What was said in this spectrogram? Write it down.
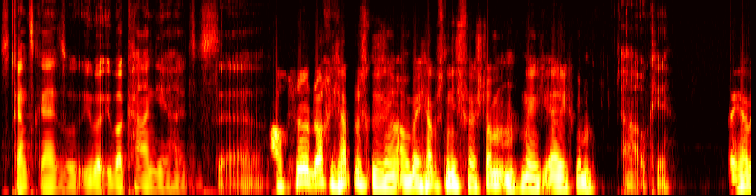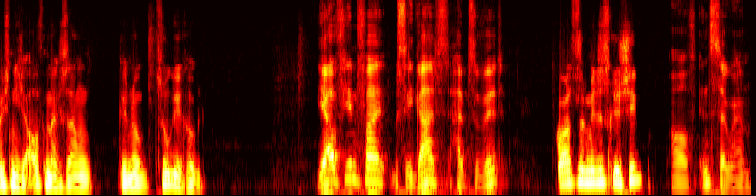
Ist ganz geil, so über, über Kanye halt. Das, äh, Ach so, doch, ich habe das gesehen, aber ich habe es nicht verstanden, wenn ich ehrlich bin. ah, okay. Vielleicht habe ich nicht aufmerksam genug zugeguckt. Ja, auf jeden Fall. Ist egal, ist halb so wild. Wo hast du mir das geschickt? Auf Instagram.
